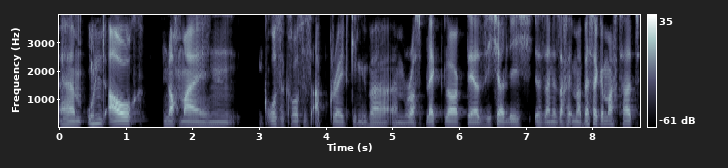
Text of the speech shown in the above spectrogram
Ähm, und auch nochmal ein großes, großes Upgrade gegenüber ähm, Ross Blacklock, der sicherlich äh, seine Sache immer besser gemacht hat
